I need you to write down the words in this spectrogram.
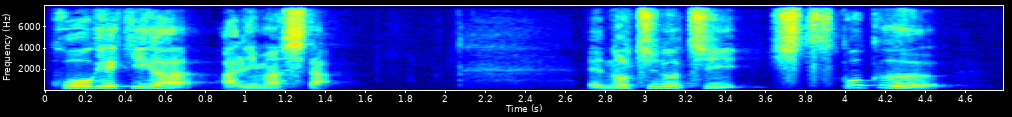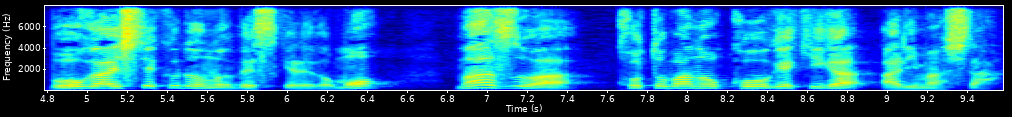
攻撃がありました。後々しつこく妨害してくるのですけれどもまずは言葉の攻撃がありました。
